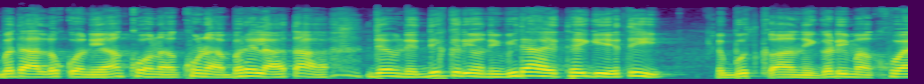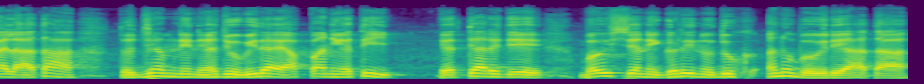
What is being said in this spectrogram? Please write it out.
બધા લોકોની આંખોના ખૂણા ભરેલા હતા. જેમની દીકરીઓની વિદાય થઈ ગઈ હતી. ભૂતકાળની ઘડીમાં ખોવાયેલા હતા. તો જેમનીને હજુ વિદાય આપવાની હતી. એ અત્યારે જે ભવિષ્યની ઘડીનું દુઃખ અનુભવી રહ્યા હતા.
